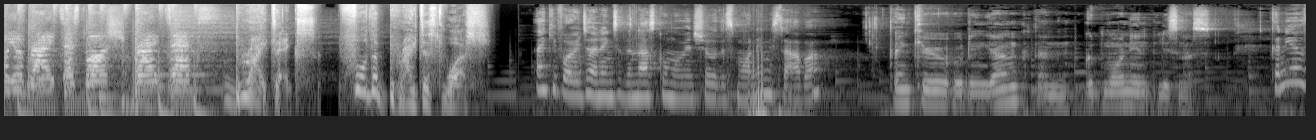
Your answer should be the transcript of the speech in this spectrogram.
For your brightest wash, Brightex. Brightex for the brightest wash. Thank you for returning to the NASCO Moment show this morning, Mr. Abah. Thank you, Hudun Gyang, and good morning, listeners. Can you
